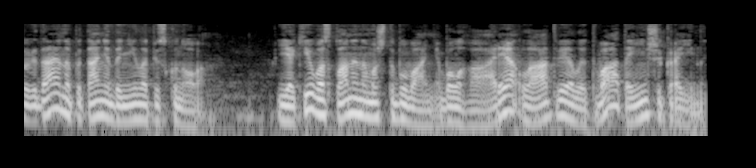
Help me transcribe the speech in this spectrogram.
Відповідаю на питання Даніла Піскунова. Які у вас плани на масштабування? Болгарія, Латвія, Литва та інші країни.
